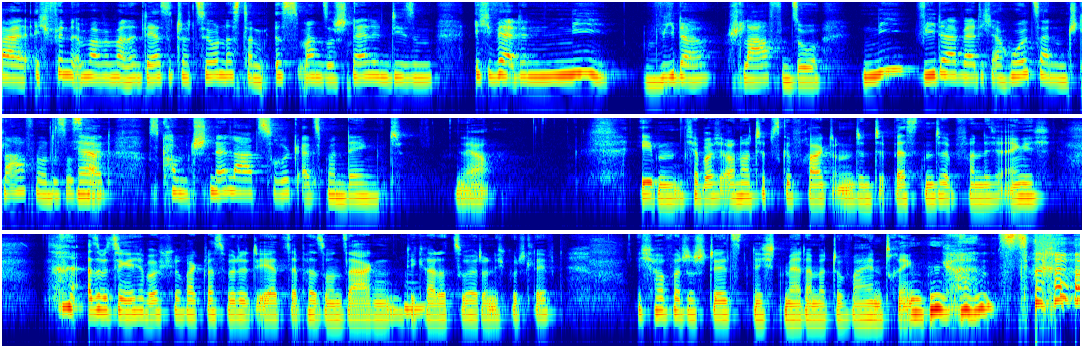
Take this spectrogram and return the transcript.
Weil ich finde immer, wenn man in der Situation ist, dann ist man so schnell in diesem, ich werde nie wieder schlafen, so nie wieder werde ich erholt sein und schlafen und es ist Ja. halt, es kommt schneller zurück, als man denkt. Ja. Eben, ich habe euch auch noch Tipps gefragt und den besten Tipp fand ich eigentlich, also beziehungsweise ich habe euch gefragt, was würdet ihr jetzt der Person sagen, die gerade zuhört und nicht gut schläft? Ich hoffe, du stillst nicht mehr, damit du Wein trinken kannst.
